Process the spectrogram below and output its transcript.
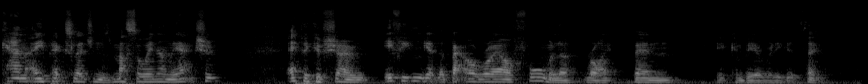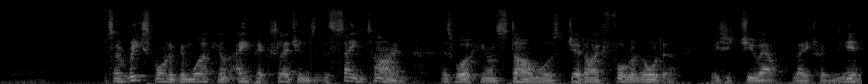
Can Apex Legends muscle in on the action? Epic have shown if you can get the Battle Royale formula right, then it can be a really good thing. So Respawn have been working on Apex Legends at the same time as working on Star Wars Jedi Fallen Order, which is due out later in the year.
